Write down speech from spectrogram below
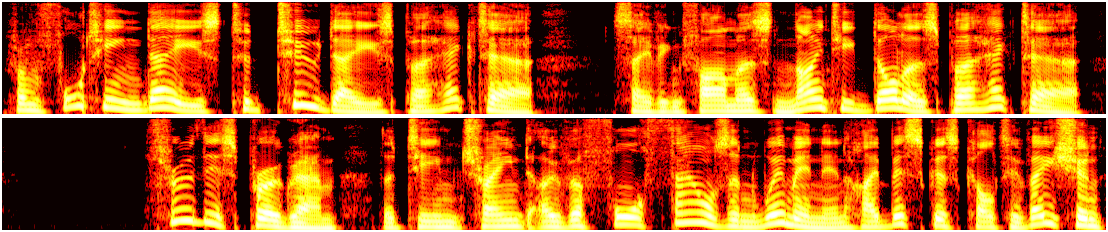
from 14 days to 2 days per hectare, saving farmers $90 per hectare. Through this program, the team trained over 4,000 women in hibiscus cultivation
